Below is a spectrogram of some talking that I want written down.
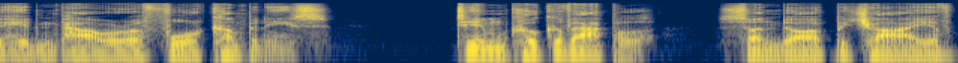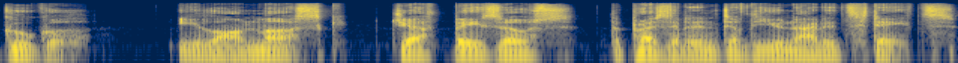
the hidden power of four companies. Tim Cook of Apple, Sundar Pichai of Google, Elon Musk, Jeff Bezos, the President of the United States.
